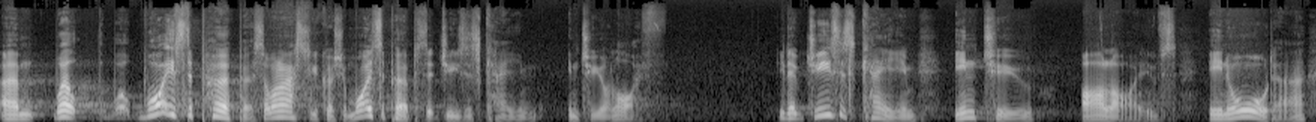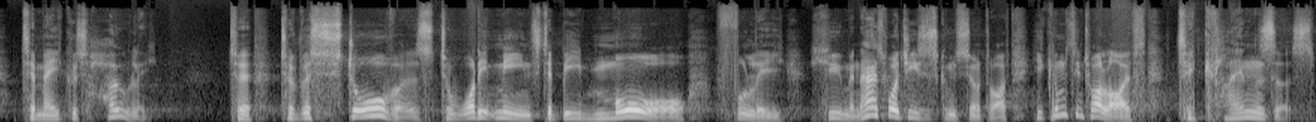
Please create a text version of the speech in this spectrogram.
Um, well, what is the purpose? I want to ask you a question. What is the purpose that Jesus came into your life? You know, Jesus came into our lives in order to make us holy, to, to restore us to what it means to be more fully human. That's why Jesus comes into our life. He comes into our lives to cleanse us.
